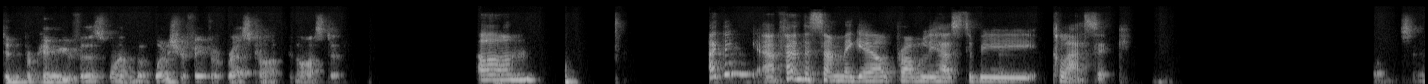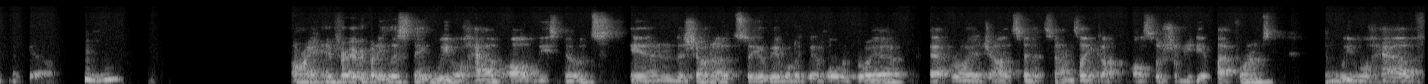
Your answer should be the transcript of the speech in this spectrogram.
didn't prepare you for this one, but what is your favorite restaurant in Austin? Um, I think uh, Fonda San Miguel probably has to be classic. San Miguel. Mhm. All right, and for everybody listening, we will have all these notes in the show notes, so you'll be able to get a hold of Roya at Roya Johnson. It sounds like on all social media platforms, and we will have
